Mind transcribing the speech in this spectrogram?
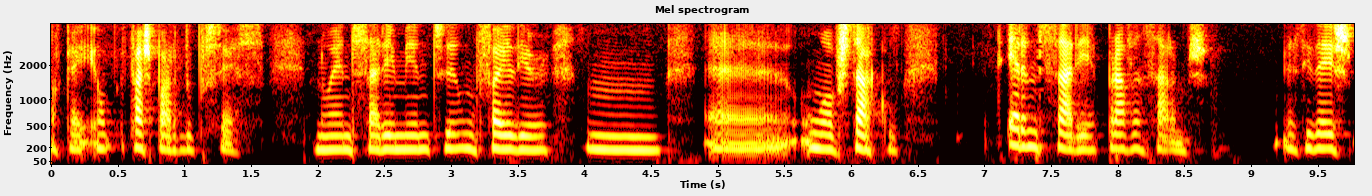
Ok, é faz parte do processo. Não é necessariamente um failure, um, uh, um obstáculo. Era necessária para avançarmos. As ideias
